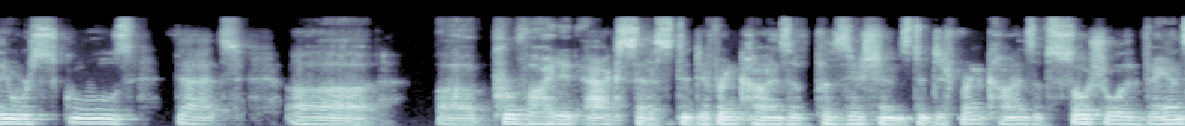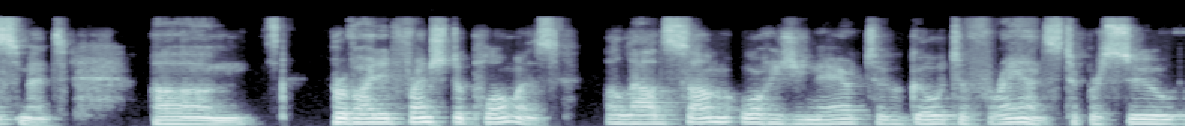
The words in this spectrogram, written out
they were schools that uh, provided access to different kinds of positions, to different kinds of social advancement, um, provided French diplomas, allowed some originaires to go to France to pursue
